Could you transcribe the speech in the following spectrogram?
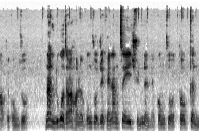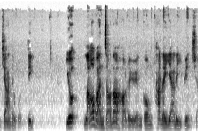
好的工作。那如果找到好的工作，就可以让这一群人的工作都更加的稳定。有老板找到好的员工，他的压力变小。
